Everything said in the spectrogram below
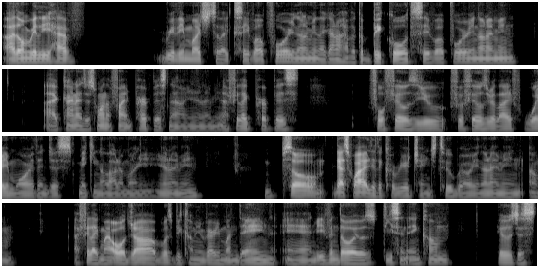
I don't really have really much to like save up for, you know what I mean? Like I don't have like a big goal to save up for, you know what I mean? I kind of just want to find purpose now, you know what I mean? I feel like purpose fulfills you, fulfills your life way more than just making a lot of money, you know what I mean? So that's why I did a career change too, bro, you know what I mean? Um I feel like my old job was becoming very mundane and even though it was decent income, it was just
